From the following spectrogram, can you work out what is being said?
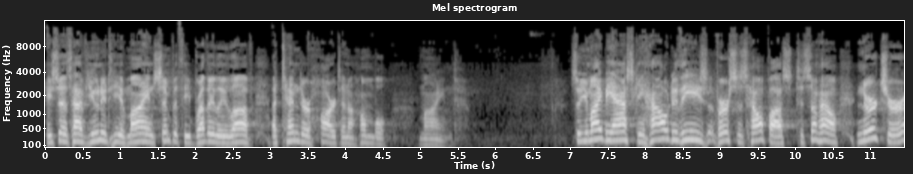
He says, Have unity of mind, sympathy, brotherly love, a tender heart, and a humble mind. So you might be asking, how do these verses help us to somehow nurture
